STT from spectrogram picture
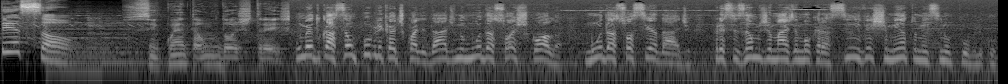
PSOL 50123. Uma educação pública de qualidade não muda só a escola, muda a sociedade. Precisamos de mais democracia e investimento no ensino público.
